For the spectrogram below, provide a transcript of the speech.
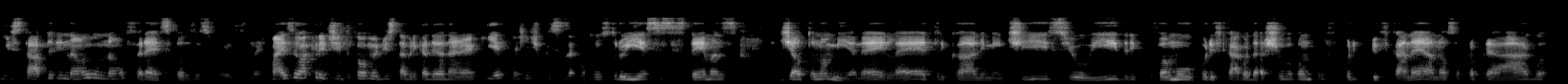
o Estado ele não, não oferece todas as coisas, né? Mas eu acredito, como eu disse na brincadeira da anarquia, que a gente precisa construir esses sistemas de autonomia, né? Elétrica, alimentício, hídrico. Vamos purificar a água da chuva, vamos purificar né, a nossa própria água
